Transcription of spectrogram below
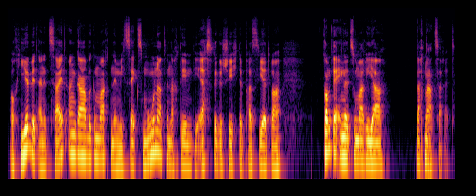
Auch hier wird eine Zeitangabe gemacht, nämlich sechs Monate nachdem die erste Geschichte passiert war, kommt der Engel zu Maria nach Nazareth.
